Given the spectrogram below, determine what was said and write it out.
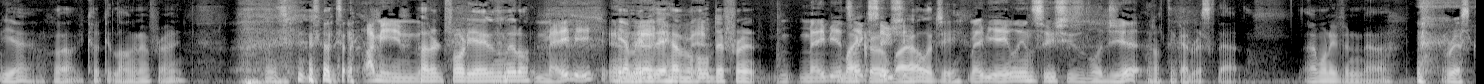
Yeah. Well, you cook it long enough, right? I mean, 148 in the middle. maybe. Yeah, maybe they have a whole different Maybe it's like sushi. microbiology. Maybe alien sushi's legit. I don't think I'd risk that. I won't even uh, risk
